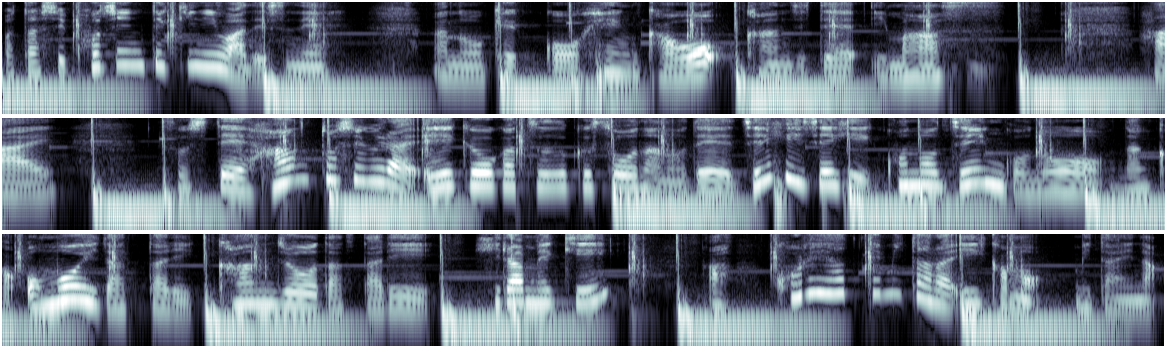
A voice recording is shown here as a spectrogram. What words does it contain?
私個人的にはですねあの結構変化を感じています。はい。そして半年ぐらい影響が続くそうなので、ぜひぜひこの前後のなんか思いだったり、感情だったり、ひらめき？あ、これやってみたらいいかも、みたいな。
